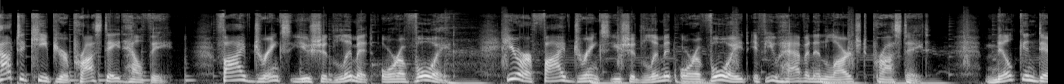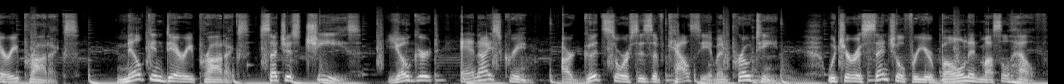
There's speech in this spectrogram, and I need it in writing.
How to keep your prostate healthy. 5 drinks you should limit or avoid. Here are 5 drinks you should limit or avoid if you have an enlarged prostate. Milk and dairy products. Milk and dairy products, such as cheese, yogurt, and ice cream, are good sources of calcium and protein, which are essential for your bone and muscle health.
